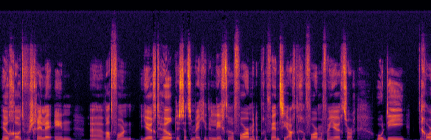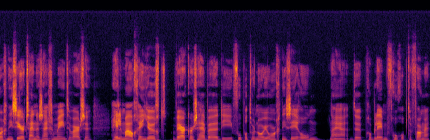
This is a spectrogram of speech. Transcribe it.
heel grote verschillen in uh, wat voor een jeugdhulp, dus dat is een beetje de lichtere vormen, de preventieachtige vormen van jeugdzorg, hoe die georganiseerd zijn. Er zijn gemeenten waar ze helemaal geen jeugdwerkers hebben die voetbaltoernooien organiseren om nou ja, de problemen vroeg op te vangen.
